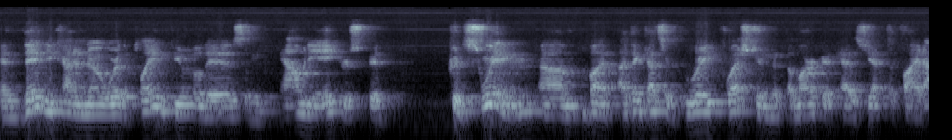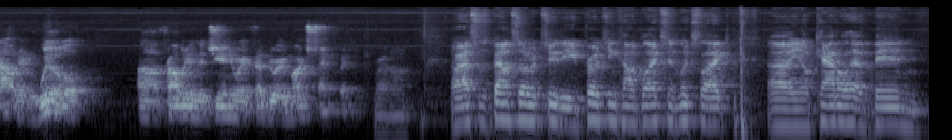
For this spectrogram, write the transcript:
and then you kind of know where the playing field is and how many acres could could swing. Um, but I think that's a great question that the market has yet to fight out and will uh, probably in the January, February, March timeframe. Right on. All right, so let's bounce over to the protein complex, and it looks like uh, you know cattle have been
